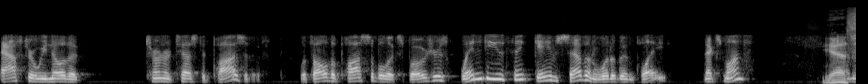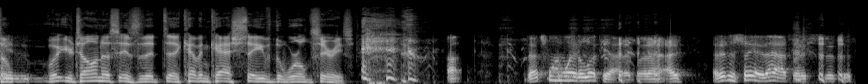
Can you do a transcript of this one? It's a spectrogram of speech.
after we know that Turner tested positive. With all the possible exposures, when do you think Game Seven would have been played? Next month? Yeah. I so mean, what you're telling us is that uh, Kevin Cash saved the World Series. uh, that's one way to look at it, but I, I didn't say that. But it's, it's,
